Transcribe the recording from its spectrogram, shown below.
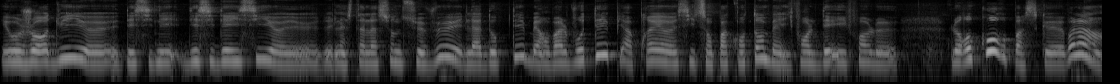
Et aujourd'hui, euh, décider, ici euh, de l'installation de ce vœu et de l'adopter, ben, on va le voter. Puis après, s'ils ne sont pas contents, ben, ils font, le, recours. Parce que voilà,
